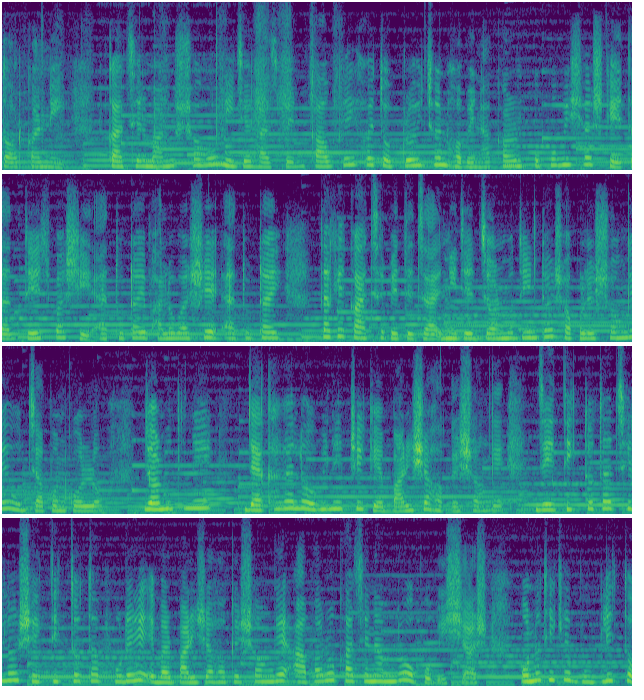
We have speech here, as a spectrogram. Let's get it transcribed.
দরকার নেই। কাছের মানুষ সহ নিজের হাজবেন্ড কাউকেই হয়তো প্রয়োজন হবে না, কারণ অপু বিশ্বাসকে তার দেশবাসী এতটাই ভালোবাসে, এতটাই তাকে কাছে পেতে চায়। নিজের জন্মদিনটা সকলের সঙ্গে উদযাপন করল। জন্মদিনে দেখা গেল অভিনেত্রীকে বারিশা হকের সঙ্গে। যে তিক্ততা ছিল সেই তিক্ততা ভুলে এবার বারিশা হকের সঙ্গে আবারও কাছে নামলো অপবিশ্বাস অন্যদিকে বুবলির তো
